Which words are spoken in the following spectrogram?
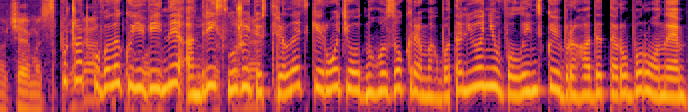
навчаємось. З початку Великої війни Андрій служить у стрілецькій роті одного з окремих батальйонів Волинської бригади тероборони.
